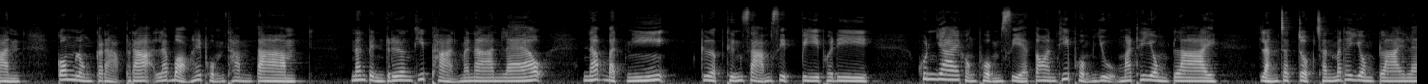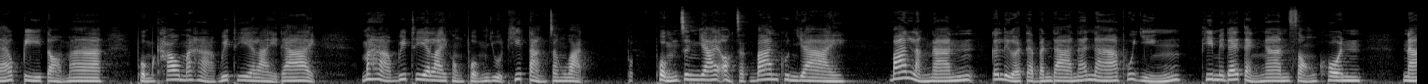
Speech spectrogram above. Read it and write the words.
าน ก้มลงกราบพระและบอกให้ผมทำตาม นั่นเป็นเรื่องที่ผ่านมานานแล้ว นับบัดนี้เกือบถึง 30 ปีพอดี คุณยายของผมเสียตอนที่ผมอยู่มัธยมปลาย หลังจากจบชั้นมัธยมปลายแล้วปีต่อมา ผมเข้ามหาวิทยาลัยได้ มหาวิทยาลัยของผมอยู่ที่ต่างจังหวัด ผมจึงย้ายออกจากบ้านคุณยาย บ้านหลังนั้นก็เหลือแต่บรรดาน้านาผู้หญิงที่ไม่ได้แต่งงานสองคนน้า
